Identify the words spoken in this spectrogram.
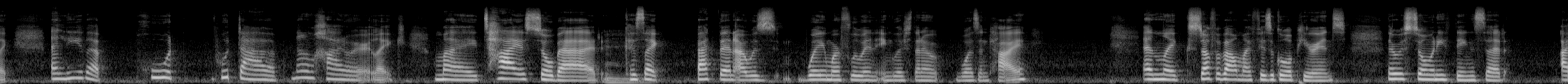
Like, Ali แบบ พูดพูดจาแบบน่ารำคาญ or like my Thai is so bad because like back then I was way more fluent in English than I was in Thai and like stuff about my physical appearance there was so many things that I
